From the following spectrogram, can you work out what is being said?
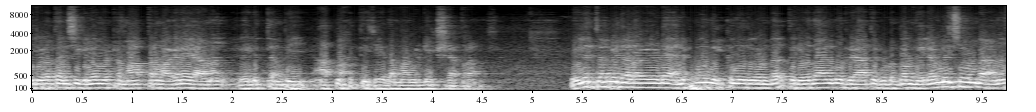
ഇരുപത്തഞ്ച് കിലോമീറ്റർ മാത്രം അകലെയാണ് വേലിത്തമ്പി ആത്മഹത്യ ചെയ്ത മങ്കടി ക്ഷേത്രം. വേലിത്തമ്പി തളവയുടെ അനുഭവം നിൽക്കുന്നത് കൊണ്ട് തിരുവിതാംകൂർ രാജകുടുംബം നിലവിളിച്ചുകൊണ്ടാണ്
